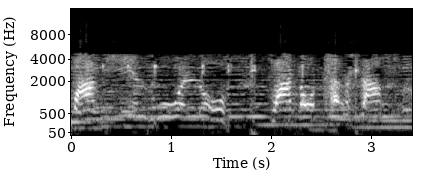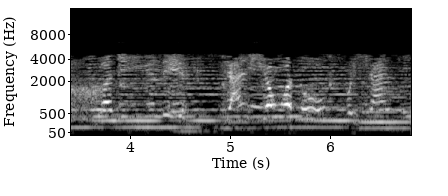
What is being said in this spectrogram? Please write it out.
把你陆文龙抓到堂上，和你的鲜血我都不嫌。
